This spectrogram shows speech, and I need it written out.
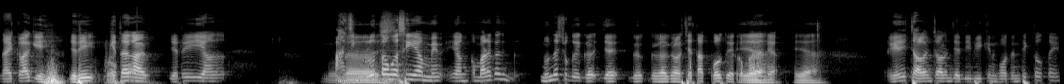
Naik lagi. Jadi kita nggak, jadi yang anjing lu Nunes. tau gak sih yang yang kemarin kan Nunes juga ga- ga- ga- gagal cetak gol tuh ya kemarin ya. Iya. Ini calon-calon jadi bikin konten TikTok nih.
